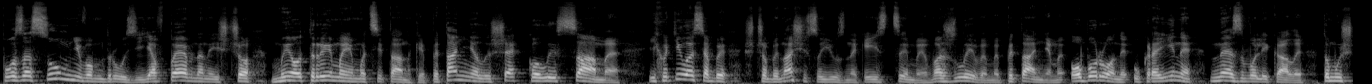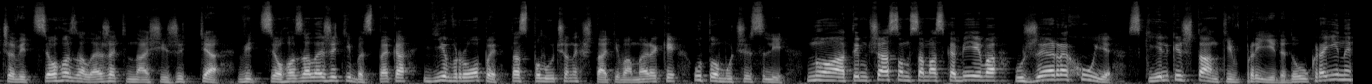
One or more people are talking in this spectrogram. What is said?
Поза сумнівом, друзі, я впевнений, що ми отримаємо ці танки. Питання лише коли саме. І хотілося би, щоб наші союзники із цими важливими питаннями оборони України не зволікали, тому що від цього залежать наші життя. Від цього залежить і безпека Європи та Сполучених Штатів Америки, у тому числі. Ну а тим часом сама Скабєєва уже рахує, скільки ж танків приїде до України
